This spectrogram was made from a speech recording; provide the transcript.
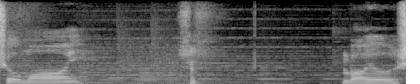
সময়। বয়স।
